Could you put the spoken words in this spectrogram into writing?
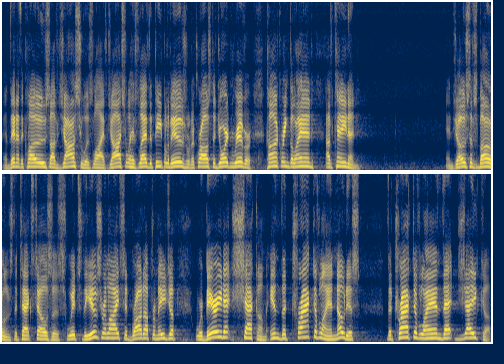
And then at the close of Joshua's life, Joshua has led the people of Israel to cross the Jordan River, conquering the land of Canaan. And Joseph's bones, the text tells us, which the Israelites had brought up from Egypt, were buried at Shechem in the tract of land. Notice, the tract of land that Jacob,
